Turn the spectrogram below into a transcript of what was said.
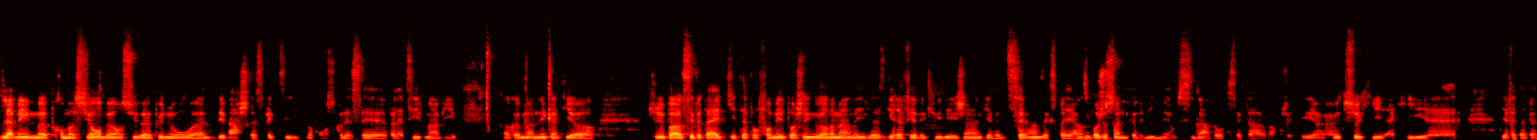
de la même promotion, ben, on suivait un peu nos démarches respectives. Donc, on se connaissait relativement bien. Donc, à un moment donné, quand il a cru penser peut-être qu'il était pour former le prochain gouvernement, mais il voulait se greffer avec lui des gens qui avaient différentes expériences, pas juste en économie, mais aussi dans d'autres secteurs. Donc, j'étais un de ceux qui, à qui euh, il a fait appel.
